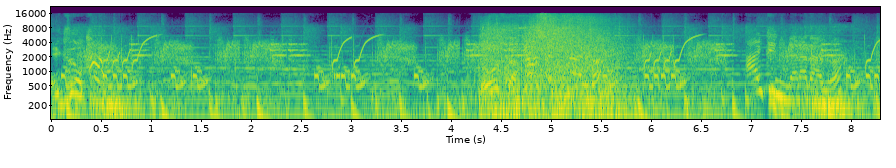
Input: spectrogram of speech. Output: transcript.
行くぞ。どうした？相手にならないわ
